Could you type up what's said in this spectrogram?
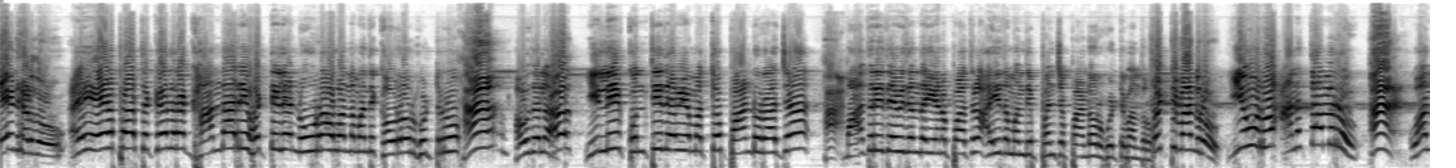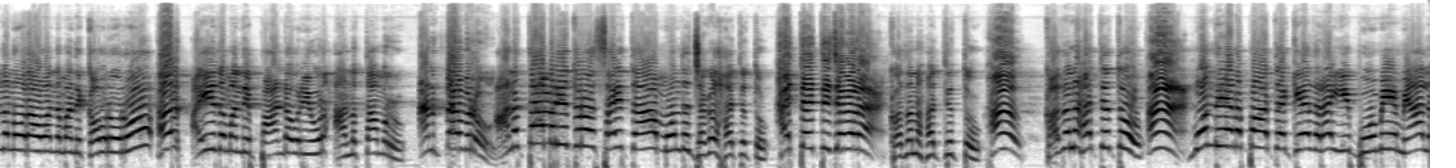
ಏನ್ ಹೇಳ್ದು? ಏನಪ್ಪ ಗಾಂಧಾರಿ ಹೊಟ್ಟಿಲೆ ನೂರ ಒಂದ್ ಮಂದಿ ಕೌರವ್ರು ಹುಟ್ಟರು ಹಾ. ಹೌದಲ್ಲ? ಇಲ್ಲಿ ಇಲ್ಲಿ ಕುಂತಿದೇವಿ ಮತ್ತು ಪಾಂಡುರಾಜ ಹಾ. ಮಾದರಿ ದೇವಿದಿಂದ ಏನಪ್ಪಾ ಅಂದ್ರೆ ಐದು ಮಂದಿ ಪಂಚ ಪಾಂಡವರು ಹುಟ್ಟಿ ಬಂದ್ರು. ಹುಟ್ಟಿ ಬಂದ್ರು. ಇವರು ಅನತಾಮರು ಒಂದು ನೂರ ಒಂದು ಮಂದಿ ಕೌರವರು. ಐದು ಮಂದಿ ಪಾಂಡವರು ಇವರು ಅನತಾಮರು. ಅನತಾಮರು. ಅನತಾಮರು ಇದ್ರು ಸಹಿತ ಮುಂದೆ ಜಗಳ ಹತ್ತಿತ್ತು. ಹತ್ತೈತಿ ಜಗಳ. ಕದನ ಹತ್ತಿತ್ತು. ಕದನ ಹತ್ತಿತ್ತು. ಮುಂದೆ ಏನಪ್ಪಾ ಅಂತ ಕೇಳಿದ್ರ ಈ ಭೂಮಿ ಮ್ಯಾಲ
